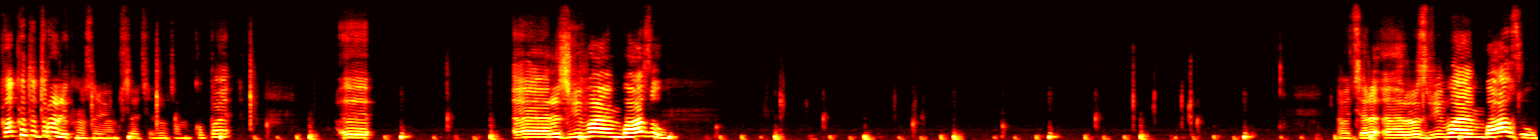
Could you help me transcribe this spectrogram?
Как этот ролик назовем, кстати? Ну, там, копаем... Э, э, развиваем базу. Давайте э, развиваем базу.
